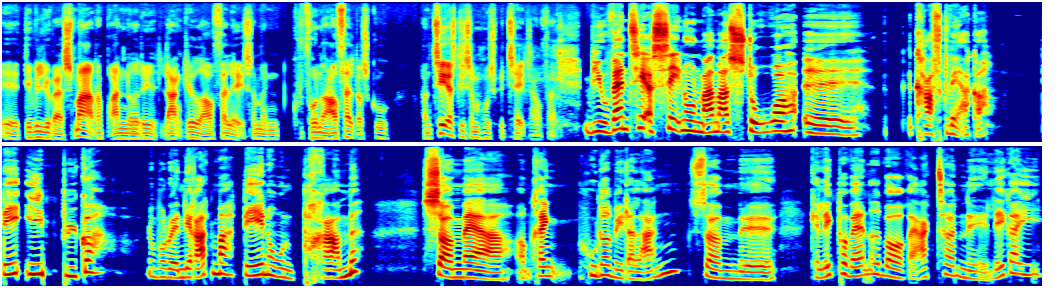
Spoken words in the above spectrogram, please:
øh, det ville jo være smart at brænde noget af det langt affald af, så man kunne få noget affald, der skulle håndteres ligesom hospitalsaffald. Vi er jo vant til at se nogle meget, meget store øh, kraftværker. Det I bygger, nu må du endelig rette mig, det er nogle pramme, som er omkring 100 meter lange, som øh, kan ligge på vandet, hvor reaktoren øh, ligger i,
